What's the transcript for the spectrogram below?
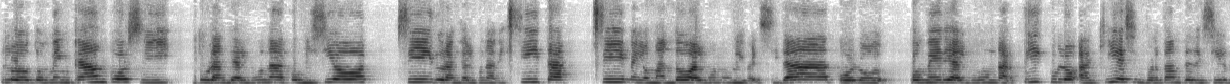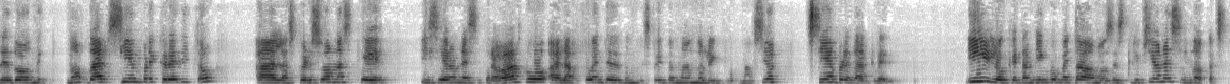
lo tomé en campo, si durante alguna comisión, si durante alguna visita, si me lo mandó alguna universidad o lo tomé de algún artículo. Aquí es importante decir de dónde, ¿no? Dar siempre crédito a las personas que hicieron ese trabajo, a la fuente de donde estoy tomando la información, siempre dar crédito. Y lo que también comentábamos, descripciones y notas.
